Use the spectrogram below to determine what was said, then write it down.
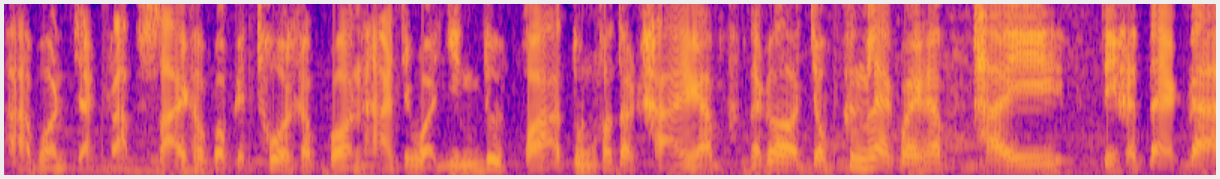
พาบอลจากกลับซ้ายเข้ากรอบเขตโทษครับก่อนหาจังหวะยิงด้วยขวาตุงเข้าตะข่ายครับ แล้วก็จบครึ่งแรกไปครับ ไทยตีไข่แตกได้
